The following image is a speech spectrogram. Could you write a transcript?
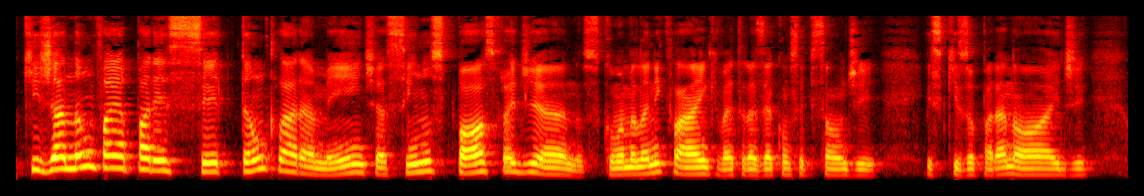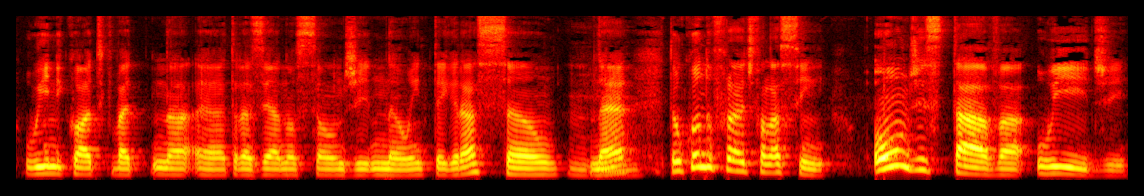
O que já não vai aparecer tão claramente assim nos pós-freudianos, como a Melanie Klein, que vai trazer a concepção de esquizoparanoide, o Winnicott, que vai na- eh, trazer a noção de não integração, né? Então, quando Freud fala assim, onde estava o id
